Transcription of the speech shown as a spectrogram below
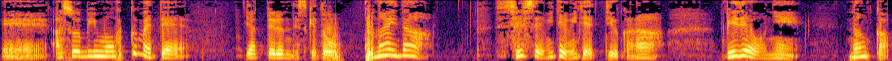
えー遊びも含めてやってるんですけど、この間、先生見て見てって言うから、ビデオになんか、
